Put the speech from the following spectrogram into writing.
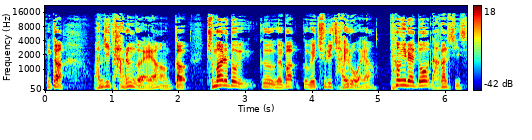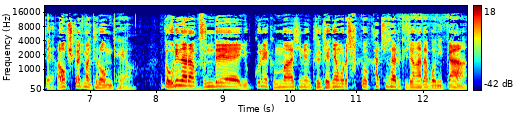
그러니까 완전히 다른 거예요. 그러니까 주말에도 그 외박, 그 외출이 자유로워요. 평일에도 나갈 수 있어요. 9시까지만 들어오면 돼요. 그러니까 우리나라 군대 육군에 근무하시는 그 개념으로 자꾸 카투사를 규정하다 보니까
